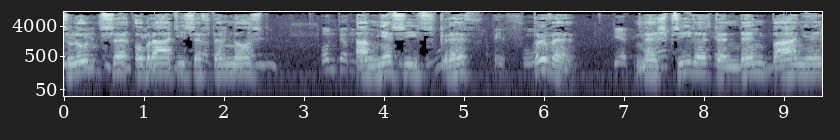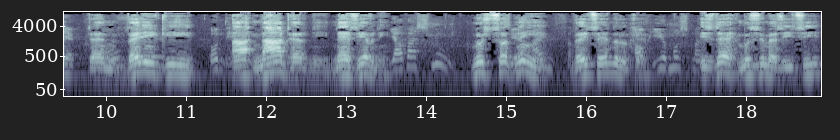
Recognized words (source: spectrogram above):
slunce obrátí se v temnost a měsíc v krev, prvé, než přijde ten den páně, ten veliký a nádherný, nezjevný. Nuž co nyní? Velice jednoduše. I zde musíme říci,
